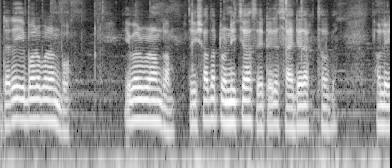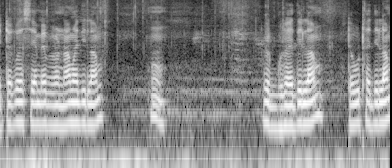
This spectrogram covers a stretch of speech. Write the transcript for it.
এটারে এই বরাবর আনব। এবার এবার আনলাম। তো এই সাদাটা নিচে আছে, এটাকে সাইডে রাখতে হবে। তাহলে এটাকে সেম এভাবে নামাই দিলাম। হুম। এবার ঘুরাই দিলাম, এটা উঠাই দিলাম,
